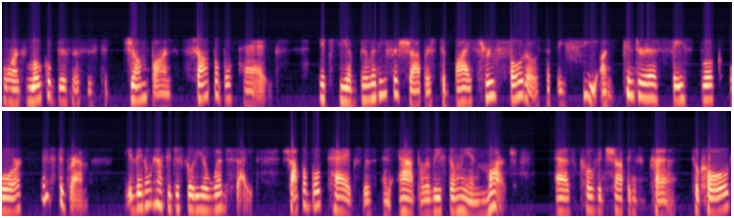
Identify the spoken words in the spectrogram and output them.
wants local businesses to jump on shoppable tags. It's the ability for shoppers to buy through photos that they see on Pinterest, Facebook, or Instagram. They don't have to just go to your website. Shoppable Tags was an app released only in March as COVID shopping kind of took hold.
